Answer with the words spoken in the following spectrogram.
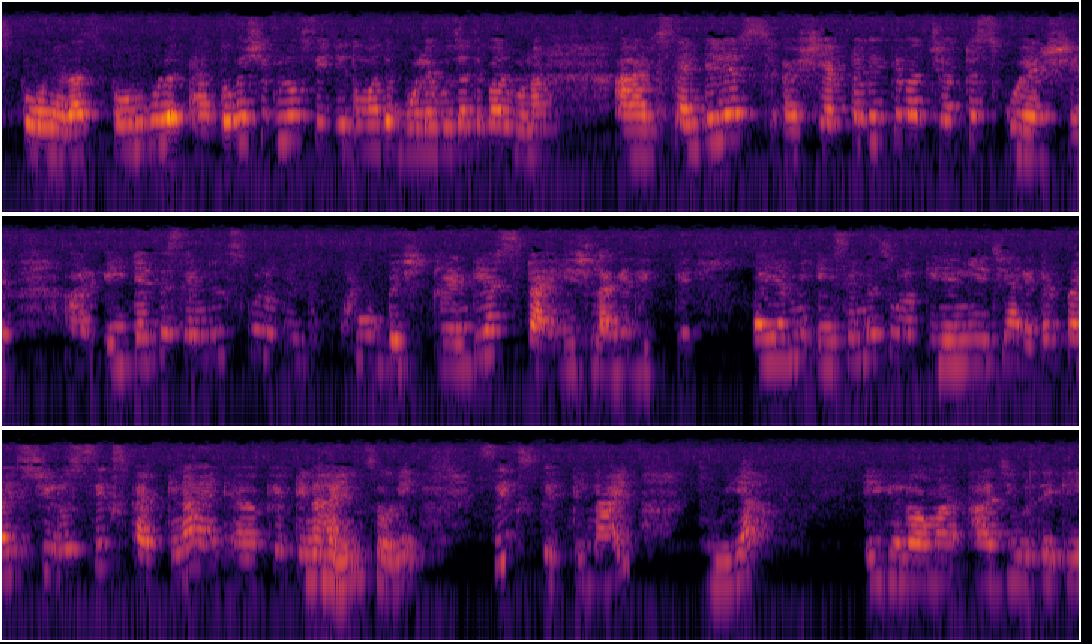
স্টোনের আর স্টোনগুলো এত বেশি গ্লোসি যে তোমাদের বলে বোঝাতে পারব না। আর স্যান্ডেলের শেপটা দেখতে পাচ্ছ, একটা স্কোয়ার শেপ আর এই টাইপের স্যান্ডেলসগুলো কিন্তু খুব বেশ ট্রেন্ডি আর স্টাইলিশ লাগে দেখতে। তাই আমি এই স্যান্ডেলসগুলো কিনে নিয়েছি আর এটার প্রাইস ছিল six fifty nine fifty nine sorry six fifty nine তো ইয়া এই গেল আমার আজিও থেকে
